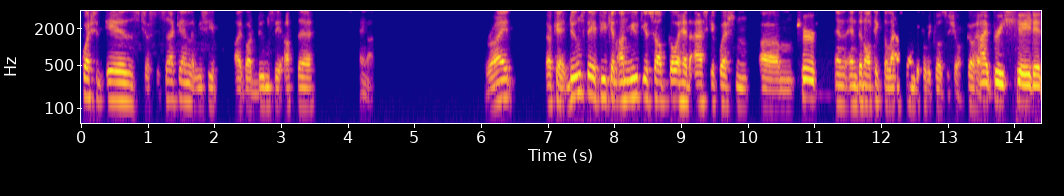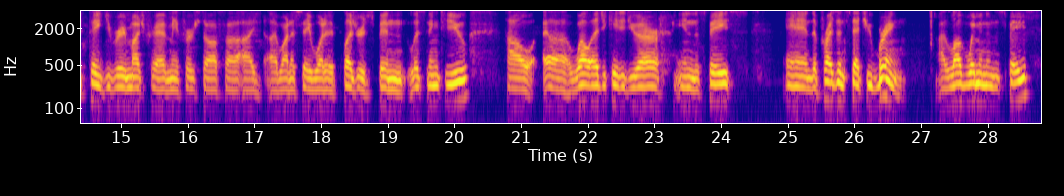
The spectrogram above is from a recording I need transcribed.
question is just a second. Let me see if I got Doomsday up there. Hang on. Right. Okay. Doomsday, if you can unmute yourself, go ahead, ask your question. Um, sure and, and then I'll take the last one before we close the show. Go ahead. I appreciate it. Thank you very much for having me. First off, uh, I, I want to say what a pleasure it's been listening to you, how uh, well educated you are in the space, and the presence that you bring. I love women in the space.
